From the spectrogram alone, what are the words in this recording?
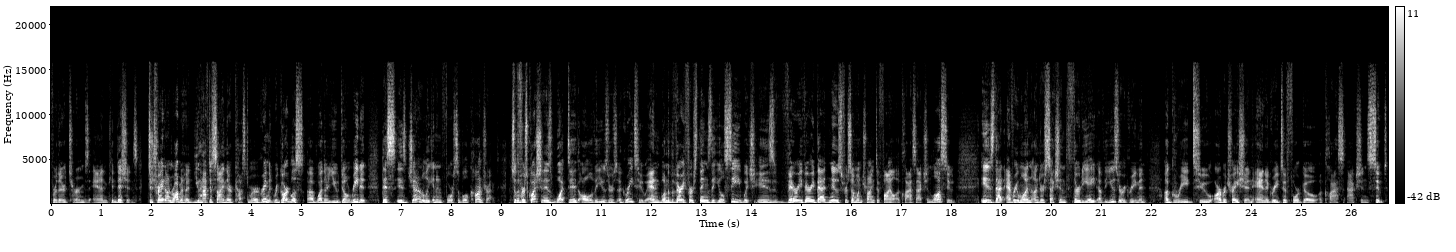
for their terms and conditions. To trade on Robinhood, you have to sign their customer agreement. Regardless of whether you don't read it, this is generally an enforceable contract. So the first question is what did all of the users agree to? And one of the very first things that you'll see, which is very, very bad news for someone trying to file a class action lawsuit, is that everyone under Section 38 of the user agreement agreed to arbitration and agreed to forego a class action suit.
